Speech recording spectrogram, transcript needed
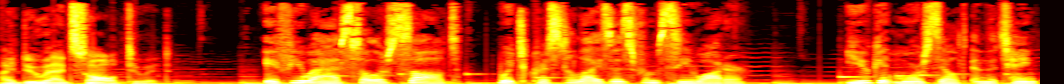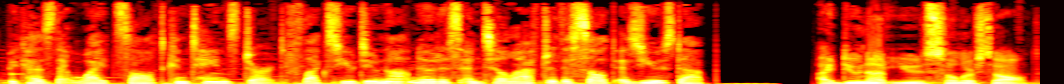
I do add salt to it. If you add solar salt, which crystallizes from seawater, you get more silt in the tank because that white salt contains dirt flecks you do not notice until after the salt is used up. I do not use solar salt.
